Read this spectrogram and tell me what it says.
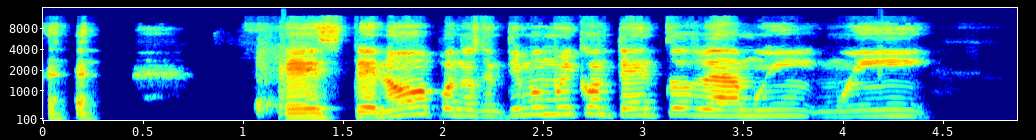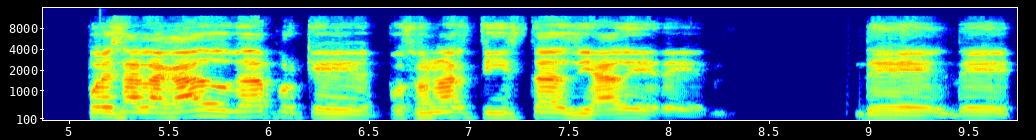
Este, no, pues nos sentimos muy contentos, ¿verdad? Muy, muy, pues halagados, ¿verdad? Porque pues son artistas ya de, de,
